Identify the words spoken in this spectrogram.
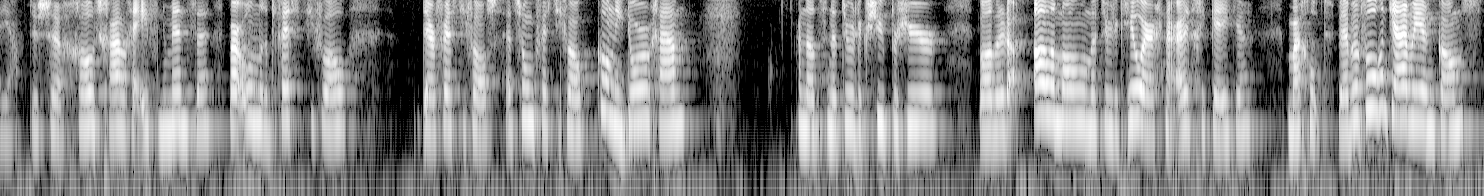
ja, dus grootschalige evenementen, waaronder het festival der festivals, het Songfestival, kan niet doorgaan. En dat is natuurlijk super zuur. We hadden er allemaal natuurlijk heel erg naar uitgekeken. Maar goed, we hebben volgend jaar weer een kans.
